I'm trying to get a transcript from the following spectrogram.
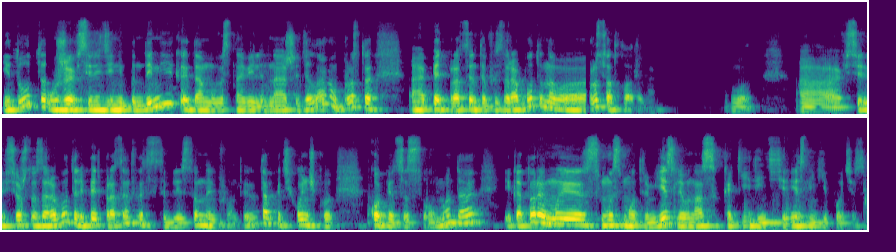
И тут уже в середине пандемии, когда мы восстановили наши дела, мы просто 5% из заработанного просто откладываем. Вот а, все, все, что заработали, 5% это стабилизационный фонд. И там потихонечку копится сумма, да, и которой мы, мы смотрим, есть ли у нас какие-то интересные гипотезы,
